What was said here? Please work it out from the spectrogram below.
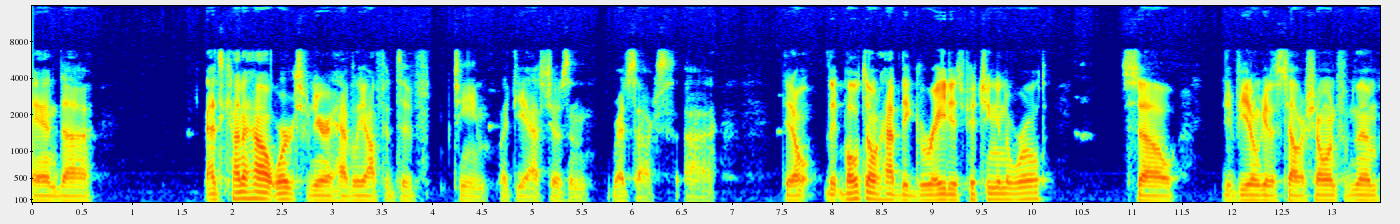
And uh, that's kind of how it works when you're a heavily offensive team like the Astros and Red Sox. Uh, they don't. They both don't have the greatest pitching in the world. So if you don't get a stellar showing from them,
